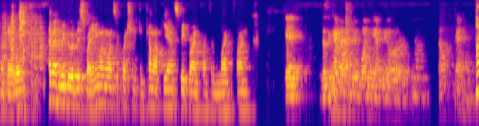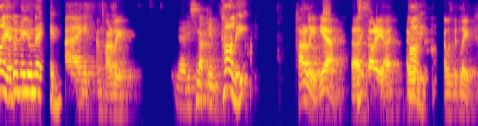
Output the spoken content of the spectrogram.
Okay. Well, how about we do it this way? Anyone wants a question can come up here and speak right in front of the microphone. Okay. Does the camera have to be pointing at me or no? No. Okay. Hi, I don't know your name. Hi, I'm Harley. Yeah, he snuck in. Harley. Harley, yeah. Uh, sorry, I, I Harley. was I was a bit late.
